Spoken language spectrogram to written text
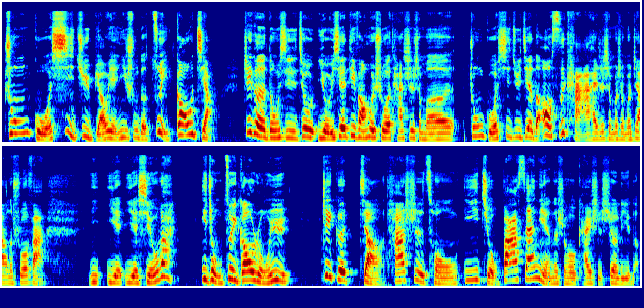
中国戏剧表演艺术的最高奖。这个东西就有一些地方会说它是什么中国戏剧界的奥斯卡，还是什么什么这样的说法，也也也行吧，一种最高荣誉。这个奖它是从一九八三年的时候开始设立的。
